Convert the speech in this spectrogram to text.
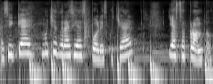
Así que muchas gracias por escuchar y hasta pronto.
